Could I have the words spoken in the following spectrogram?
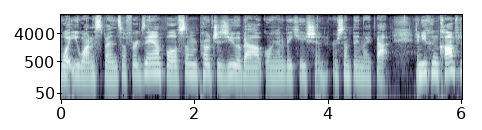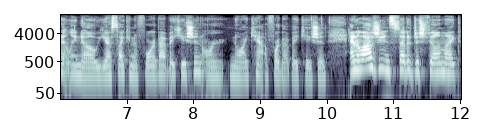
what you want to spend. So, for example, if someone approaches you about going on a vacation or something like that, and you can confidently know, yes, I can afford that vacation, or no, I can't afford that vacation, and allows you instead of just feeling like,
